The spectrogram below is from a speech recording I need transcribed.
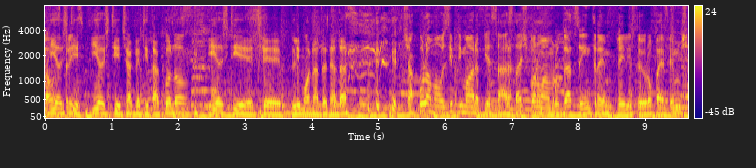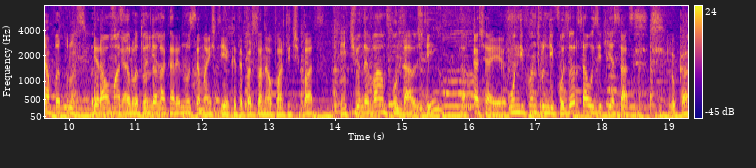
La un el spritz. știe, el știe ce a gătit acolo, el știe ce limonadă ne-a dat. Și acolo am auzit prima oară piesa asta și până m-am rugat să intre în playlistul Europa FM și a pătruns. Era o Și masă gata rotundă bătălia. la care nu se mai știe câte persoane au participat și undeva în fundal, știi? Da. Așa e. Un, dif- într-un difuzor s-a auzit piesa asta. Luca.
